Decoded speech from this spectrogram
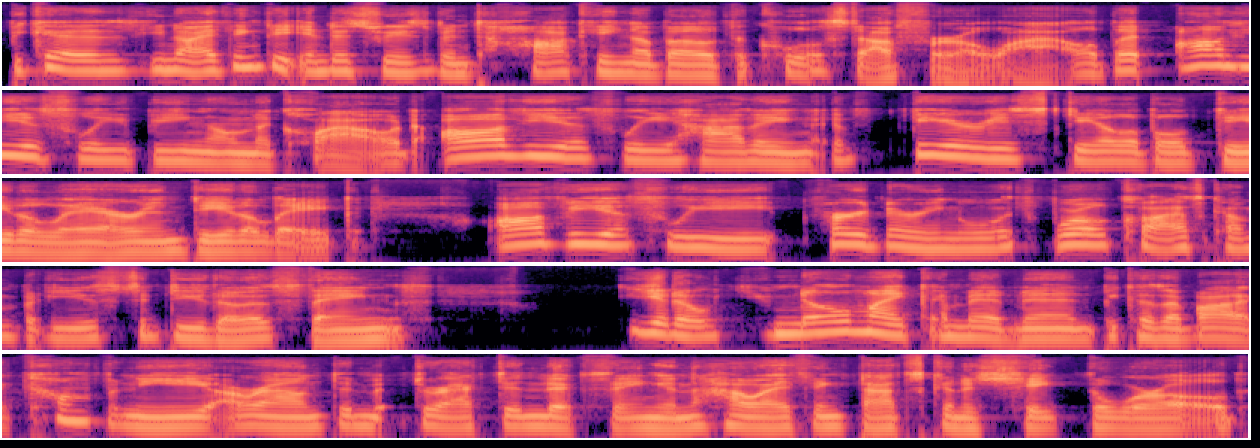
because, you know, I think the industry has been talking about the cool stuff for a while, but obviously being on the cloud, obviously having a very scalable data layer and data lake obviously partnering with world class companies to do those things. You know, you know my commitment because I bought a company around direct indexing and how I think that's going to shape the world.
